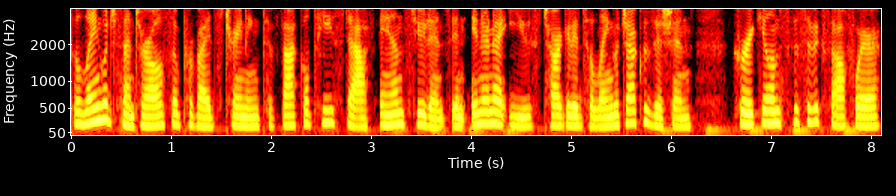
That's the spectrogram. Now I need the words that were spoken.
The Language Center also provides training to faculty, staff, and students in internet use targeted to language acquisition, curriculum specific software,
